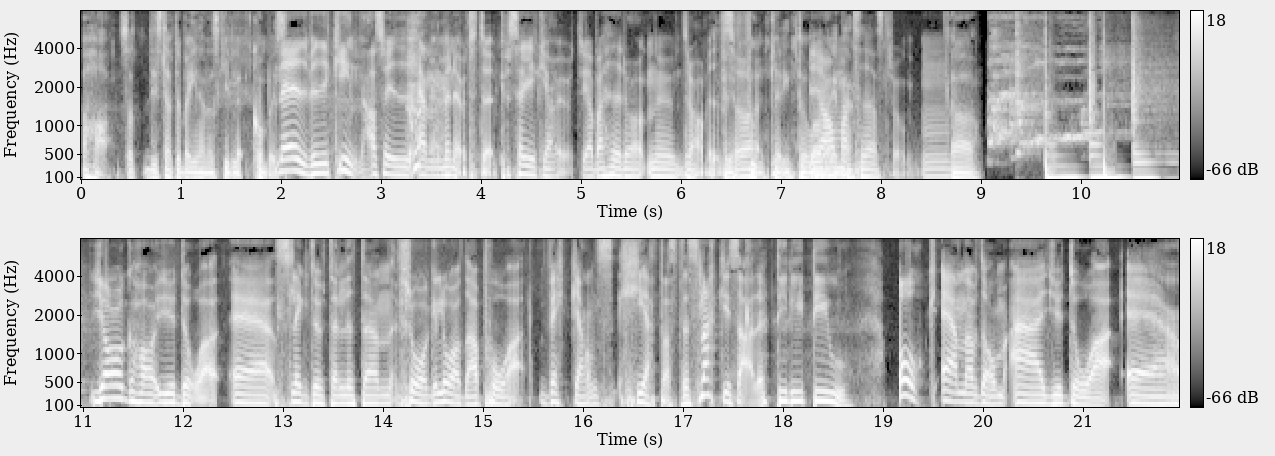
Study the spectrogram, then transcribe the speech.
Aha, så de släppte bara in hennes kille, kompis? Nej, vi gick in alltså, i en minut typ. Sen gick jag ut. Jag bara, hej då, nu drar vi. För det funkar inte att vara Jag och. Mattias drog. Mm. Ja. Jag har ju då eh, slängt ut en liten frågelåda på veckans hetaste snackisar. Och en av dem är ju då, eh,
